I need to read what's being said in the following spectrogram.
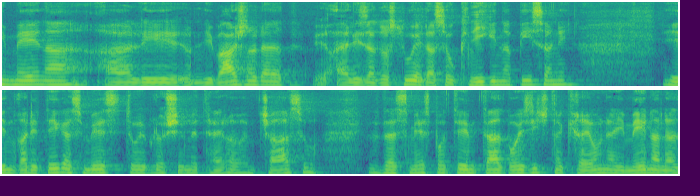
imena, ali ni važno, da, ali zadostuje, da so v knjigi napisani. In radi tega sem jaz, to je bilo še med Hajrovem času, da sem jaz potem ta dvojezična krajovna imena na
